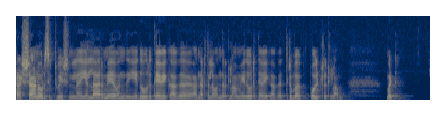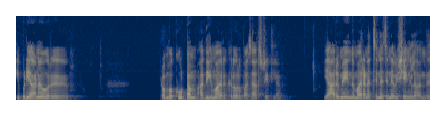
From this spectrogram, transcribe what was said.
ரஷ்ஷான ஒரு சுச்சுவேஷனில் எல்லாருமே வந்து ஏதோ ஒரு தேவைக்காக அந்த இடத்துல வந்திருக்கலாம் ஏதோ ஒரு தேவைக்காக திரும்ப போயிட்டுருக்கலாம் பட் இப்படியான ஒரு ரொம்ப கூட்டம் அதிகமாக இருக்கிற ஒரு பஜார் ஸ்ட்ரீட்டில் யாருமே இந்த மாதிரியான சின்ன சின்ன விஷயங்களை வந்து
